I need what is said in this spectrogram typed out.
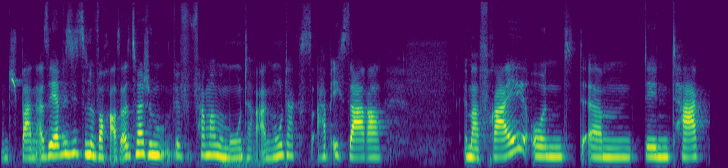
entspannen. Also ja, wie sieht so eine Woche aus? Also zum Beispiel, wir fangen mal mit Montag an. Montags habe ich Sarah immer frei und ähm, den Tag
